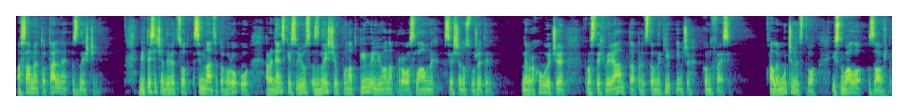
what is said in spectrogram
а саме тотальне знищення. Від 1917 року Радянський Союз знищив понад півмільйона православних священнослужителів, не враховуючи простих вірян та представників інших конфесій. Але мучеництво існувало завжди,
